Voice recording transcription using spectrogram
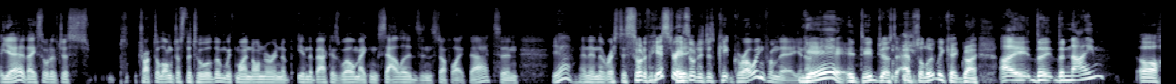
yeah they sort of just trucked along just the two of them with my nonna in the in the back as well, making salads and stuff like that. And yeah, and then the rest is sort of history. It, sort of just keep growing from there. You know? Yeah, it did just absolutely keep growing. Uh, the the name. Oh,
